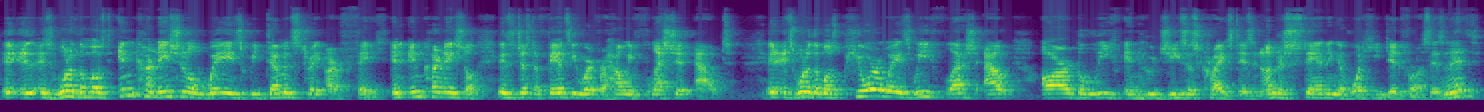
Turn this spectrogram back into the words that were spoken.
is one of the most incarnational ways we demonstrate our faith. Incarnational is just a fancy word for how we flesh it out. It's one of the most pure ways we flesh out our belief in who Jesus Christ is, an understanding of what he did for us, isn't it?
